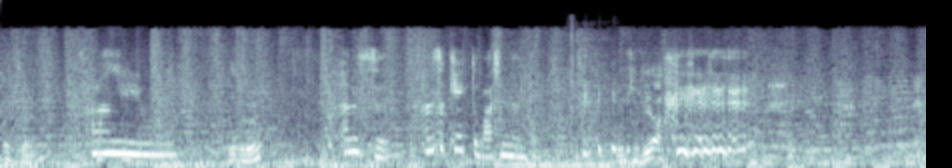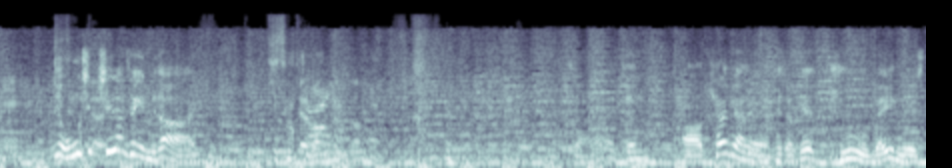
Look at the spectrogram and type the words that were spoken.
하여튼 사랑해요. 누구를? 한스. 한스 케이크도 맛있는데. 뭔 소리야? 네. 이제 57년생입니다. 기승전 아, 먹는 거. 자, 하여튼 어, 캐리비안의 해적의 주 메인 OST.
